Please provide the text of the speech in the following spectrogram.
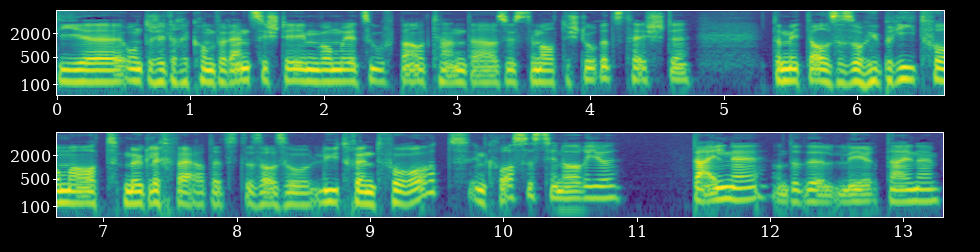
die äh, unterschiedlichen Konferenzsysteme, die wir jetzt aufgebaut haben, auch systematisch durchzutesten, damit also so Hybridformat möglich werden, dass also Leute können vor Ort im Klassenszenario teilnehmen und an der Lehre teilnehmen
